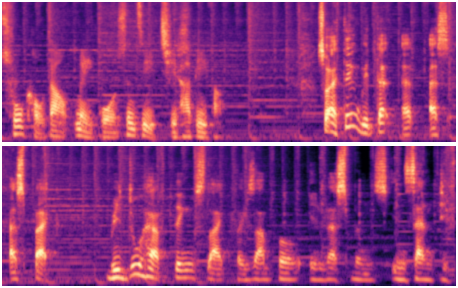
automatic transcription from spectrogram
出口到美国，甚至于其他地方。So I think with that as aspect, we do have things like, for example, investments incentive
